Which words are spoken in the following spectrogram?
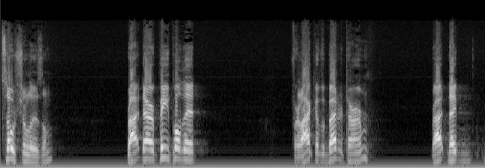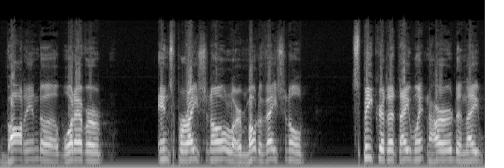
socialism. Right? There are people that, for lack of a better term, right, they bought into whatever inspirational or motivational speaker that they went and heard and they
